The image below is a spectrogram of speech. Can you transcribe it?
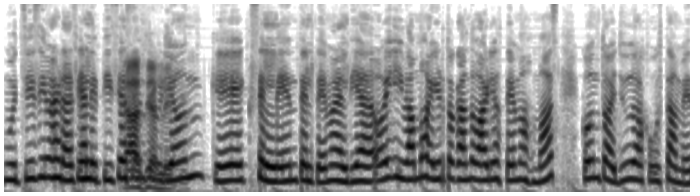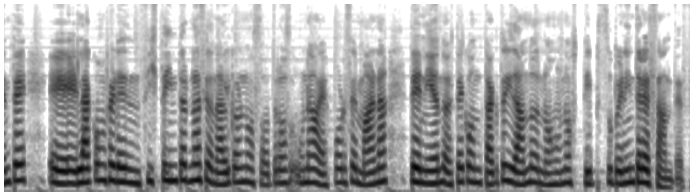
Muchísimas gracias Leticia Centurión, qué excelente el tema del día de hoy y vamos a ir tocando varios temas más con tu ayuda justamente eh, la conferencista internacional con nosotros una vez por semana teniendo este contacto y dándonos unos tips súper interesantes.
